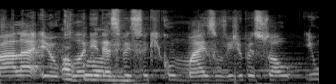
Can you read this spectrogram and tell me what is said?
fala, eu, Clone, dessa vez estou aqui com mais um vídeo, pessoal, e um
